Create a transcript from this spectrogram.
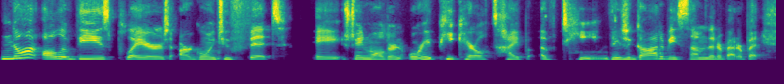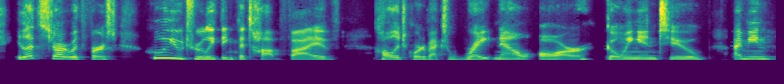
not all of these players are going to fit a Shane Waldron or a Pete Carroll type of team. There's got to be some that are better. But let's start with first who you truly think the top five college quarterbacks right now are going into I mean,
